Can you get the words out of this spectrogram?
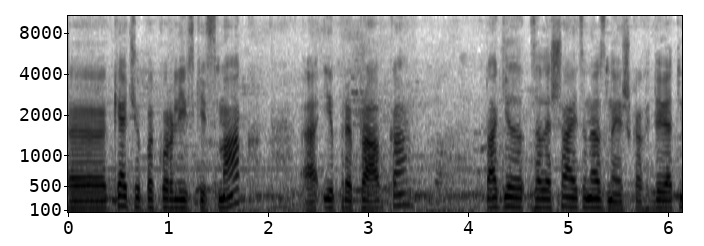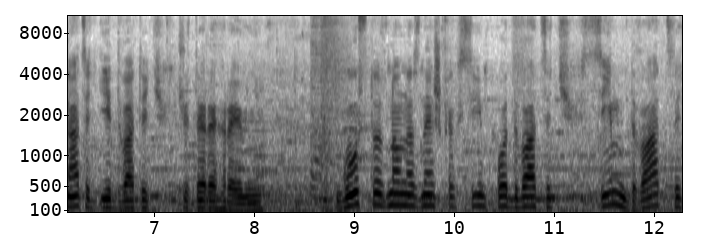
Е, кетчуп і королівський смак і приправка. Так і залишається на знижках 19 і 24 гривні. Густо знов на знижках всі по 27, 20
